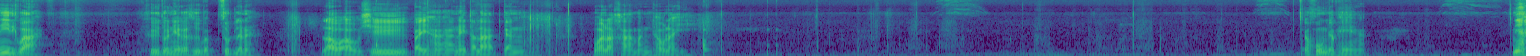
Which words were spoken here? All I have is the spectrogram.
นี่ดีกว่า คือตัวนี้ก็คือแบบสุดแล้วนะ เราเอาชื่อไปหาในตลาดกัน ว่าราคามันเท่าไหร่ ก็คงจะแพงอะเนี่ย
